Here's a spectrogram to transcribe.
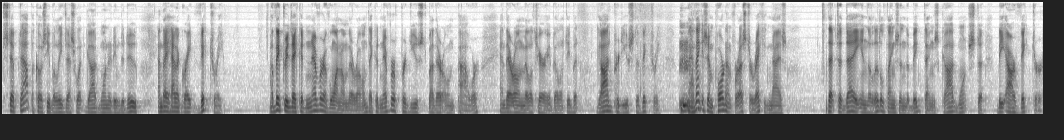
stepped out because he believed that's what God wanted him to do. And they had a great victory a victory they could never have won on their own, they could never have produced by their own power and their own military ability, but God produced the victory. I think it's important for us to recognize that today, in the little things and the big things, God wants to be our victor.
